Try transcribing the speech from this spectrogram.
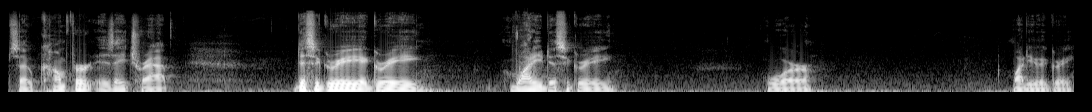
So comfort is a trap. Disagree, agree. Why do you disagree? Or why do you agree?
